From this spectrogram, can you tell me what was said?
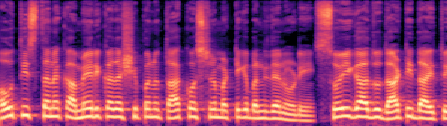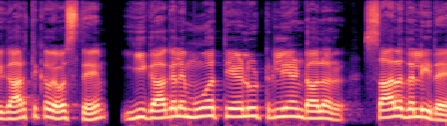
ಔತಿಸ್ ತನಕ ಅಮೆರಿಕದ ಶಿಪ್ ಅನ್ನು ತಾಕುವಷ್ಟರ ಮಟ್ಟಿಗೆ ಬಂದಿದೆ ನೋಡಿ. ಸೊ, ಈಗ ಅದು ದಾಟಿದ್ದಾಯ್ತು. ಈಗ ಆರ್ಥಿಕ ವ್ಯವಸ್ಥೆ ಈಗಾಗಲೇ ಮೂವತ್ತೇಳು ಟ್ರಿಲಿಯನ್ ಡಾಲರ್ ಸಾಲದಲ್ಲಿ ಇದೆ.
